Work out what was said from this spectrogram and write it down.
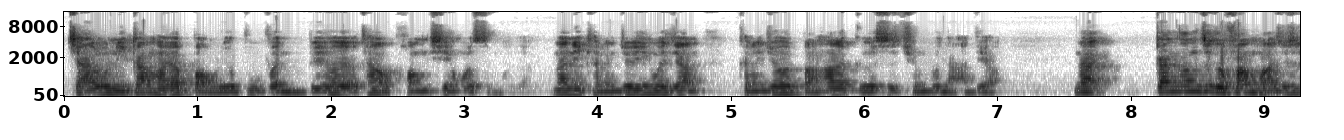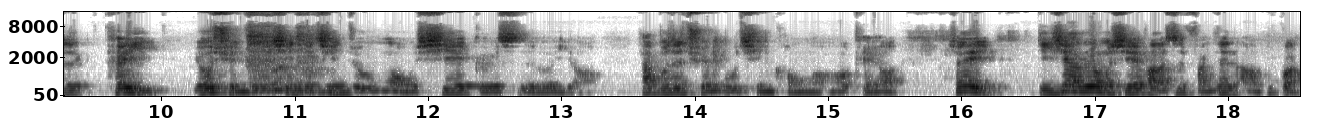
假如你刚好要保留部分，比如说有它有框线或什么的，那你可能就因为这样，可能就会把它的格式全部拿掉。那刚刚这个方法就是可以有选择性的清除某些格式而已哦，它不是全部清空哦，OK 哦，所以底下这种写法是反正啊不管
